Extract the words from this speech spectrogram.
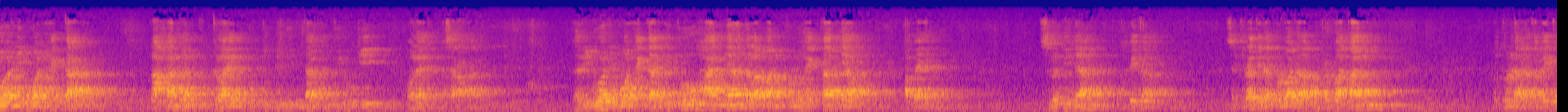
2 ribuan hektar lahan yang diklaim untuk diminta ganti rugi oleh masyarakat. Dari 2 ribuan hektar itu hanya 80 hektar yang APM. Selebihnya APK. Saya kira tidak perlu ada perdebatan betul tidak ada KPK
